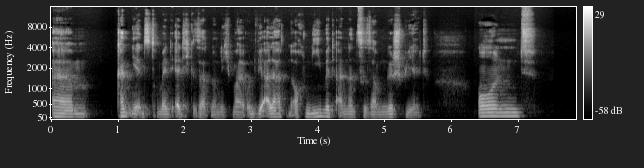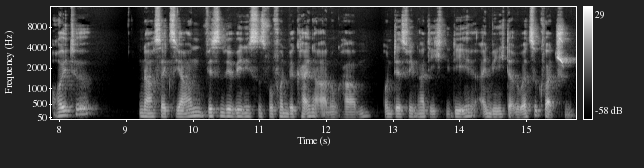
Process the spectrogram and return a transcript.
ähm, kannten ihr Instrument ehrlich gesagt noch nicht mal. Und wir alle hatten auch nie mit anderen zusammen gespielt. Und heute, nach sechs Jahren, wissen wir wenigstens, wovon wir keine Ahnung haben. Und deswegen hatte ich die Idee, ein wenig darüber zu quatschen.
